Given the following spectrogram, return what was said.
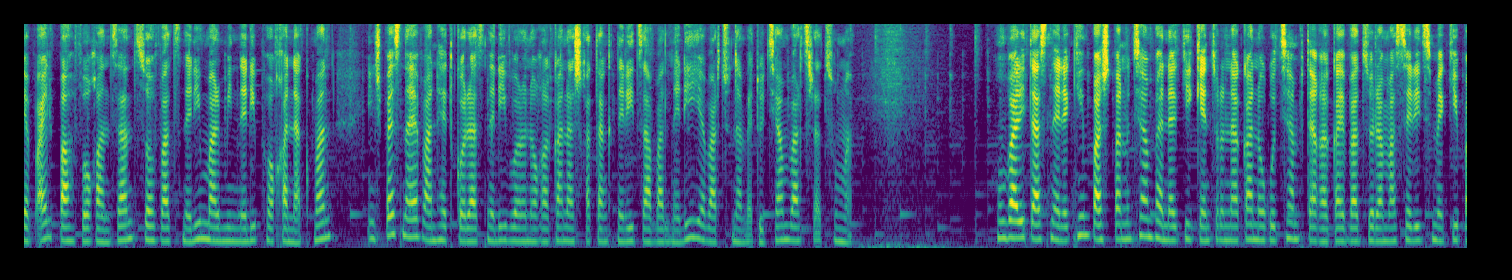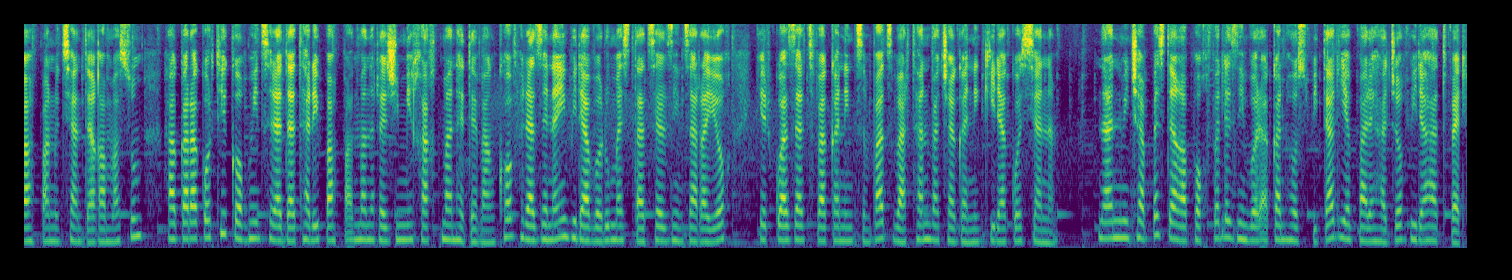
եւ այլ պահվող անձանց զոհվածների մարմինների փոխանակման, ինչպես նաեւ անհետ կորածների որոնողական աշխատանքների ծավալների եւ արդյունավետության բարձրացումը։ Հունվարի 13-ին Պաշտպանության բանակի կենտրոնական ուղությամբ տեղակայված զորամասերից մեկի պահպանության տեղամասում հակառակորդի կողմից հրադադարի պահպանման ռեժիմի խախտման հետևանքով հրազենային վիրավորում է ստացել զինծառայող 2000 թվականին ծնված Վարդան Վաչագանի Կիրակոսյանը։ Նա անմիջապես տեղափոխվել է զինվորական հոսպիտալ եւ բարեհաջող վիրահատվել։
